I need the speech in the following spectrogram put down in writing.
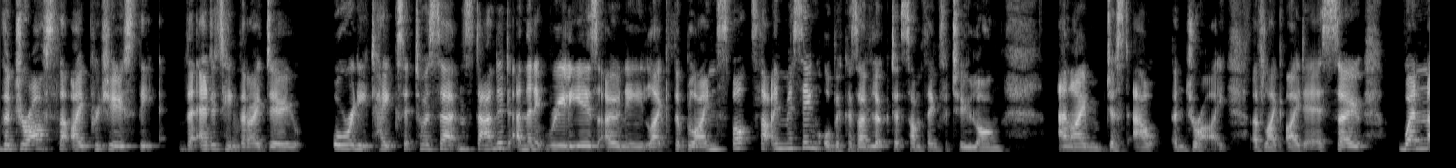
the drafts that I produce, the the editing that I do already takes it to a certain standard and then it really is only like the blind spots that I'm missing or because I've looked at something for too long and I'm just out and dry of like ideas. So when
